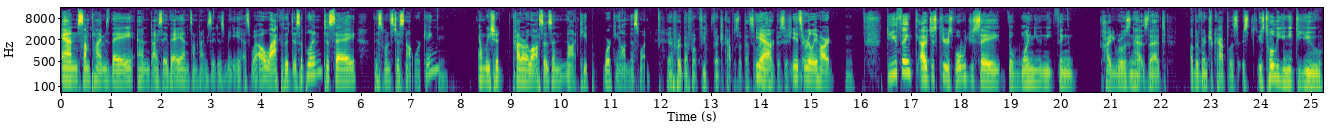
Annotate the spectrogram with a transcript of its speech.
And sometimes they, and I say they, and sometimes it is me as well, lack the discipline to say, this one's just not working. Hmm. And we should cut our losses and not keep working on this one. Yeah, I've heard that from a few venture capitalists that that's a very yeah. hard decision. It's really hard. Do you think? I was just curious. What would you say the one unique thing Heidi Roizen has that other venture capitalists is is totally unique to you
